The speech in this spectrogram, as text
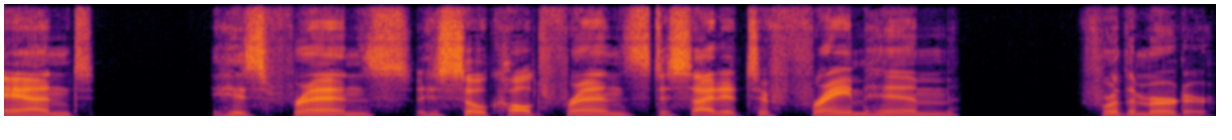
And his friends, his so called friends, decided to frame him for the murder.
